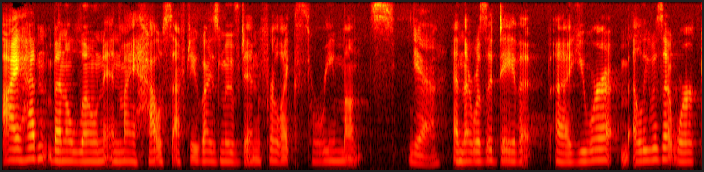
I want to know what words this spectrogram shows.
I hadn't been alone in my house after you guys moved in for like three months. yeah. And there was a day that uh, you were, at, Ellie was at work,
